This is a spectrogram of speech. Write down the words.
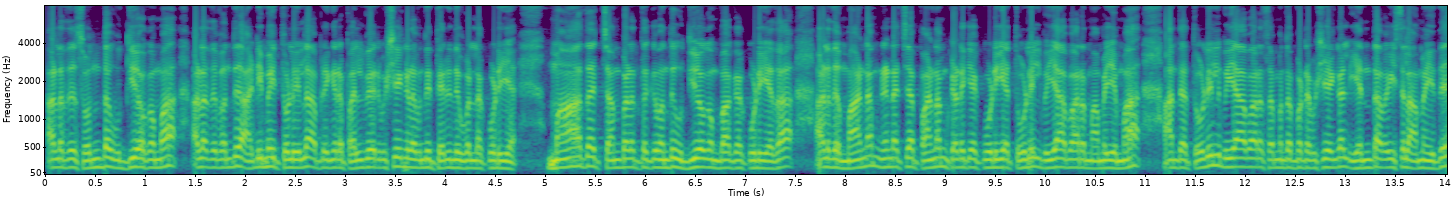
அல்லது சொந்த உத்தியோகமா அல்லது வந்து அடிமை தொழிலா அப்படிங்கிற பல்வேறு விஷயங்களை வந்து தெரிந்து கொள்ளக்கூடிய மாத சம்பளத்துக்கு வந்து உத்தியோகம் பார்க்கக்கூடியதா அல்லது மனம் நினைச்ச பணம் கிடைக்கக்கூடிய தொழில் வியாபாரம் அமையுமா? அந்த தொழில் வியாபாரம் சம்பந்தப்பட்ட விஷயங்கள் எந்த வயசில் அமையுது?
